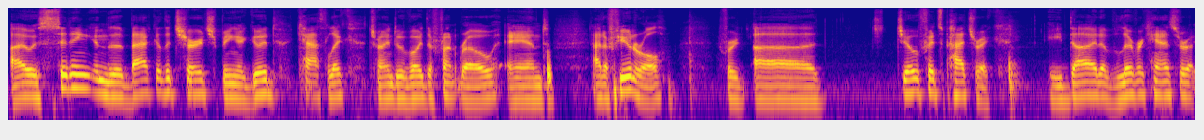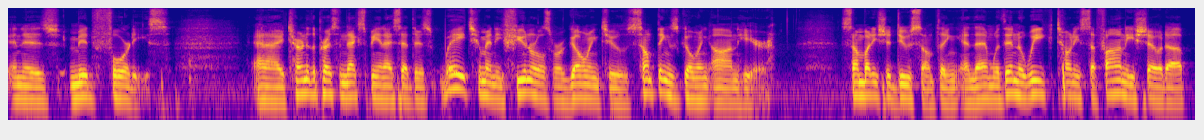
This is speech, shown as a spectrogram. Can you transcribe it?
I was sitting in the back of the church, being a good Catholic, trying to avoid the front row, and at a funeral for uh, Joe Fitzpatrick. He died of liver cancer in his mid 40s. And I turned to the person next to me and I said, There's way too many funerals we're going to. Something's going on here. Somebody should do something. And then within a week, Tony Stefani showed up.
